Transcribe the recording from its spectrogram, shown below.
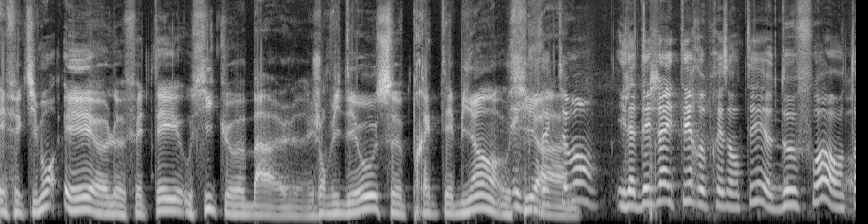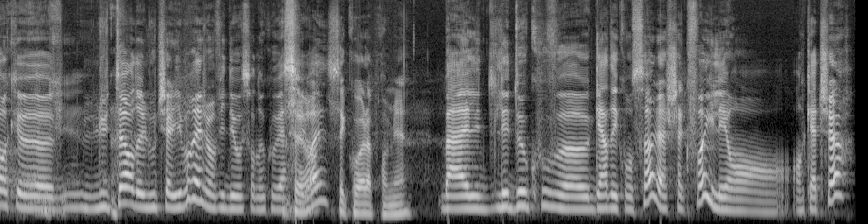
Effectivement, et euh, le fait est aussi que bah, euh, Jean Vidéo se prêtait bien aussi à. Exactement. Il a déjà été représenté euh, deux fois en tant que lutteur de lucha libre, Jean vidéo sur nos couvertures. C'est vrai? C'est quoi la première? Bah, les deux coups euh, garde et console, à chaque fois, il est en, en catcheur.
